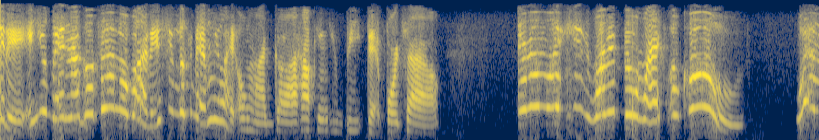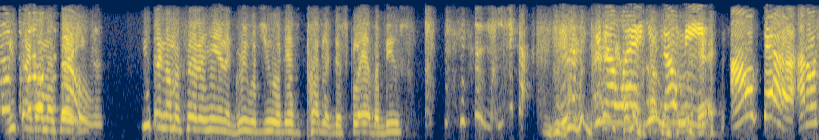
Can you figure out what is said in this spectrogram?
with it, and you better not go tell nobody. And she looking at me like, oh my God, how can you beat that poor child? And I'm like, he's running through racks of clothes. What am I You think I'm gonna do? you think I'm gonna sit in here and agree with you with this public display of abuse? you, you know what? You know me. I don't care. I don't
